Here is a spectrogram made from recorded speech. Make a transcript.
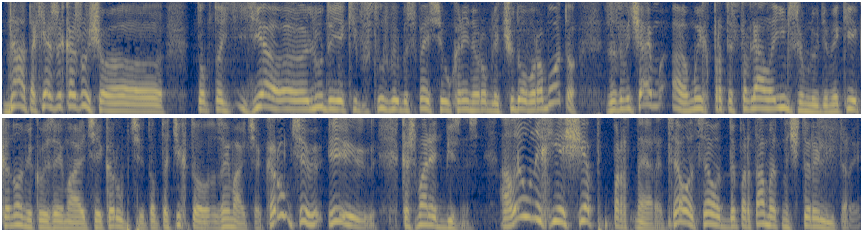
Да, так я же кажу, що тобто є е, люди, які в службі безпеці України роблять чудову роботу. Зазвичай е, ми їх протиставляли іншим людям, які економікою займаються і корупцією, тобто ті, хто займаються корупцією і кошмарять бізнес. Але у них є ще партнери. Це оце от департамент на 4 літери.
